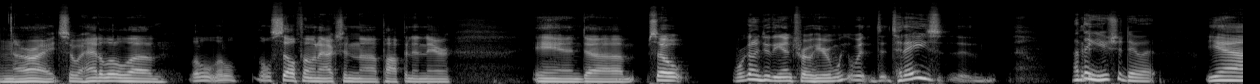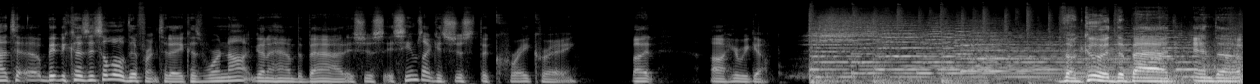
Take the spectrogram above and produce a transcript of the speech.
All right, so I had a little, uh, little, little, little cell phone action uh, popping in there, and um, so we're going to do the intro here. We, we, today's. I think you should do it. Yeah, to, uh, because it's a little different today because we're not going to have the bad. It's just, it seems like it's just the cray cray. But uh, here we go. The good, the bad, and the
